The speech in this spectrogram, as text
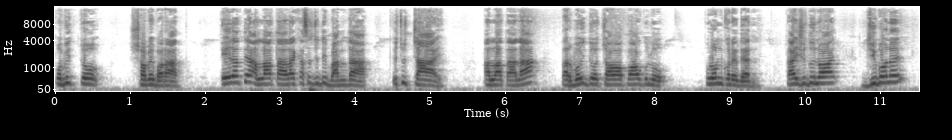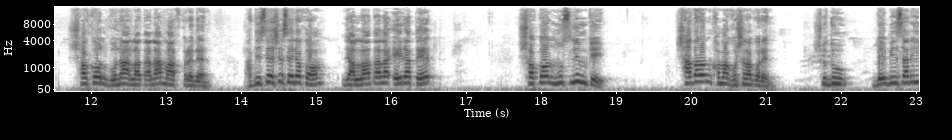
পবিত্র সবে বরাত। এই রাতে আল্লাহ তালার কাছে যদি বান্দা কিছু চায়, আল্লাহ তালা তার বৈধ চাওয়া পাওয়াগুলো পূরণ করে দেন। তাই শুধু নয়, জীবনে সকল গুণা আল্লাহ তালা মাফ করে দেন। হাদিসে এসেছে এরকম যে আল্লাহ তালা এই রাতে সকল মুসলিমকে সাধারণ ক্ষমা ঘোষণা করেন। শুধু বেবিচারি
